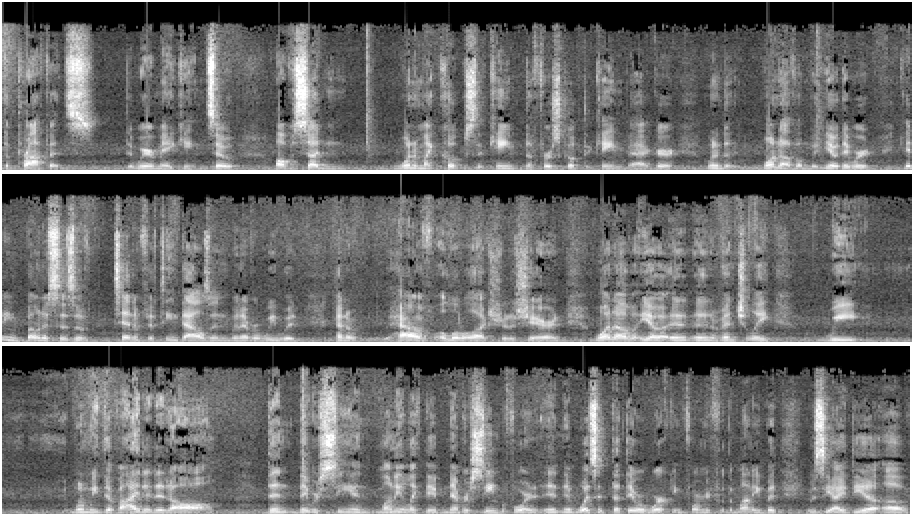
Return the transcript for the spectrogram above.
the profits that we were making. So all of a sudden, one of my cooks that came, the first cook that came back, or one of the one of them, you know, they were getting bonuses of ten and fifteen thousand whenever we would kind of have a little extra to share. And one of you know, and, and eventually we, when we divided it all, then they were seeing money like they've never seen before. And it, wasn't that they were working for me for the money, but it was the idea of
